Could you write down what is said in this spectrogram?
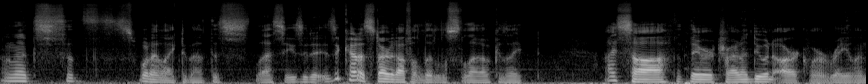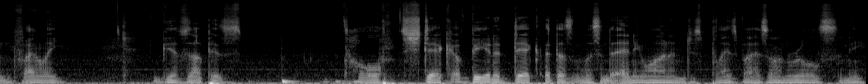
and that's that's what I liked about this last season. Is it kind of started off a little slow because I I saw that they were trying to do an arc where Raylan finally gives up his whole shtick of being a dick that doesn't listen to anyone and just plays by his own rules, and he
